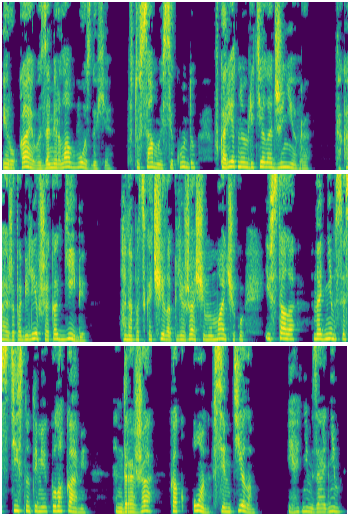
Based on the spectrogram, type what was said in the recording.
и рука его замерла в воздухе. В ту самую секунду в каретную влетела Джиневра такая же побелевшая, как Гиби. Она подскочила к лежащему мальчику и встала над ним со стиснутыми кулаками, дрожа, как он, всем телом, и одним за одним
